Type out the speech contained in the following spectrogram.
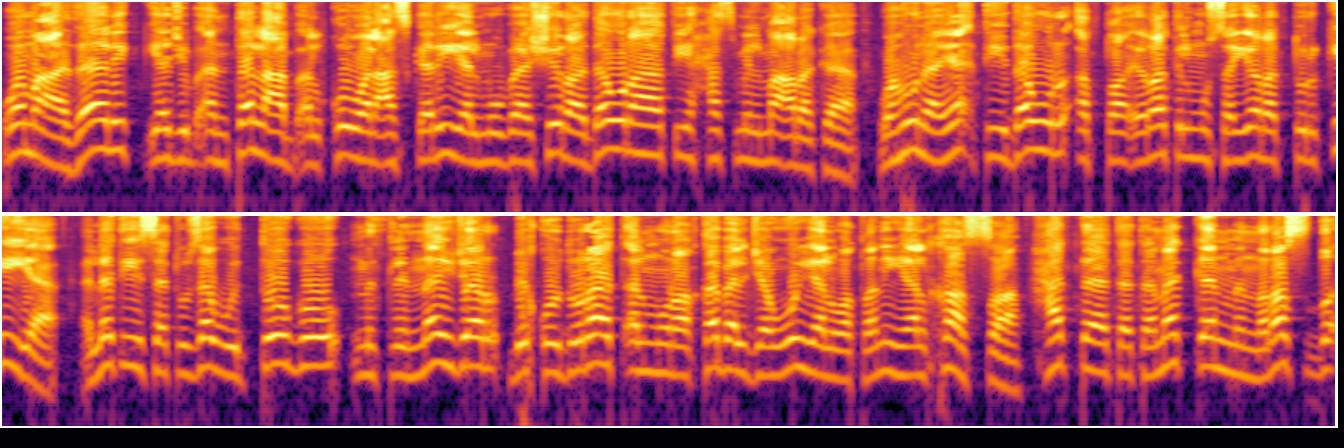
ومع ذلك يجب أن تلعب القوة العسكرية المباشرة دورها في حسم المعركة. وهنا يأتي دور الطائرات المسيرة التركية التي ستزود توغو مثل النيجر بقدرات المراقبة الجوية الوطنية الخاصة حتى تتمكن من رصد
